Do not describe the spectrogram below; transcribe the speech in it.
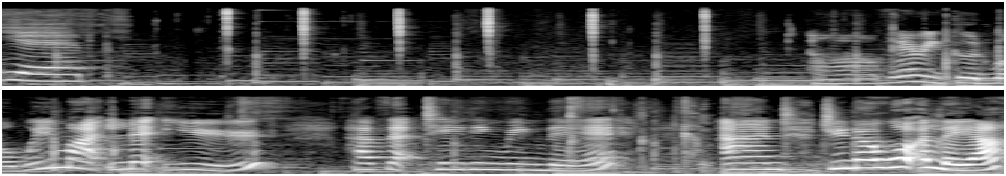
Yeah. Oh, very good. Well, we might let you have that teething ring there. And do you know what, Aliyah?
